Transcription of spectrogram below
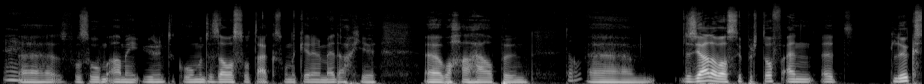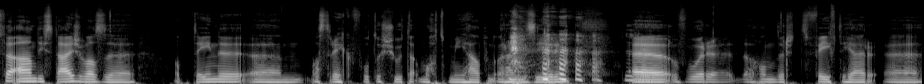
eh, voor zo aan mijn uren te komen. Dus dat was zo taak, zo'n keer in een middagje eh, wat gaan helpen. Tof. Ehm, dus ja, dat was super tof. En het leukste aan die stage was eh, op het einde ehm, was er eigenlijk een fotoshoot dat ik mocht meehelpen organiseren. Eh, voor eh, de 150 jaar, eh,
